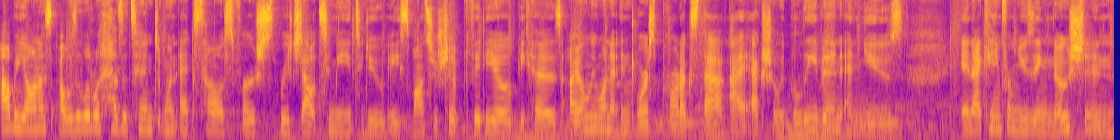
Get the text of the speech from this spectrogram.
I'll be honest, I was a little hesitant when Xtiles first reached out to me to do a sponsorship video because I only want to endorse products that I actually believe in and use. And I came from using Notion,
